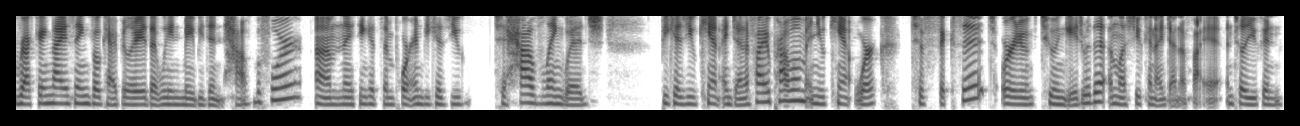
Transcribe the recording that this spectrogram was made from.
recognizing vocabulary that we maybe didn't have before. Um, and I think it's important because you to have language because you can't identify a problem and you can't work to fix it or to, to engage with it unless you can identify it until you can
